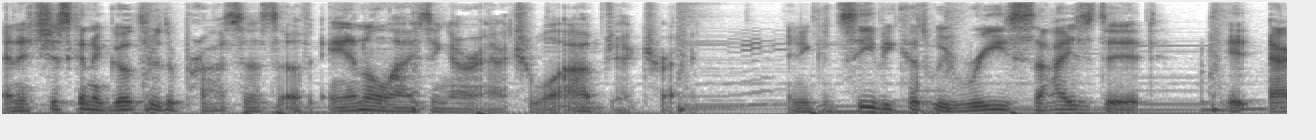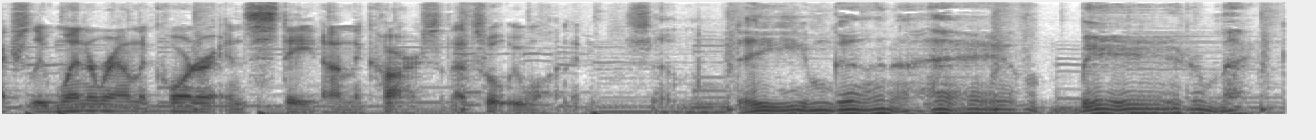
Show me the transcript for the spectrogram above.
and it's just going to go through the process of analyzing our actual object track. And you can see because we resized it, it actually went around the corner and stayed on the car. So that's what we wanted. Someday I'm gonna have a better Mac.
